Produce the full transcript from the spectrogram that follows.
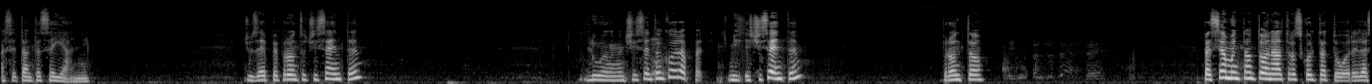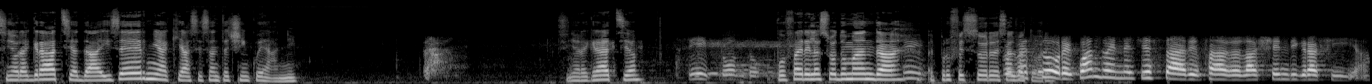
a 76 anni. Giuseppe, pronto, ci sente? Lui non ci sente ancora? Ci sente? Pronto? Passiamo intanto a un altro ascoltatore, la signora Grazia da Isernia che ha 65 anni. Signora Grazia? Sì, pronto. Può fare la sua domanda Sì. al professore Salvatore? Professore, quando è necessario fare la scendigrafia?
